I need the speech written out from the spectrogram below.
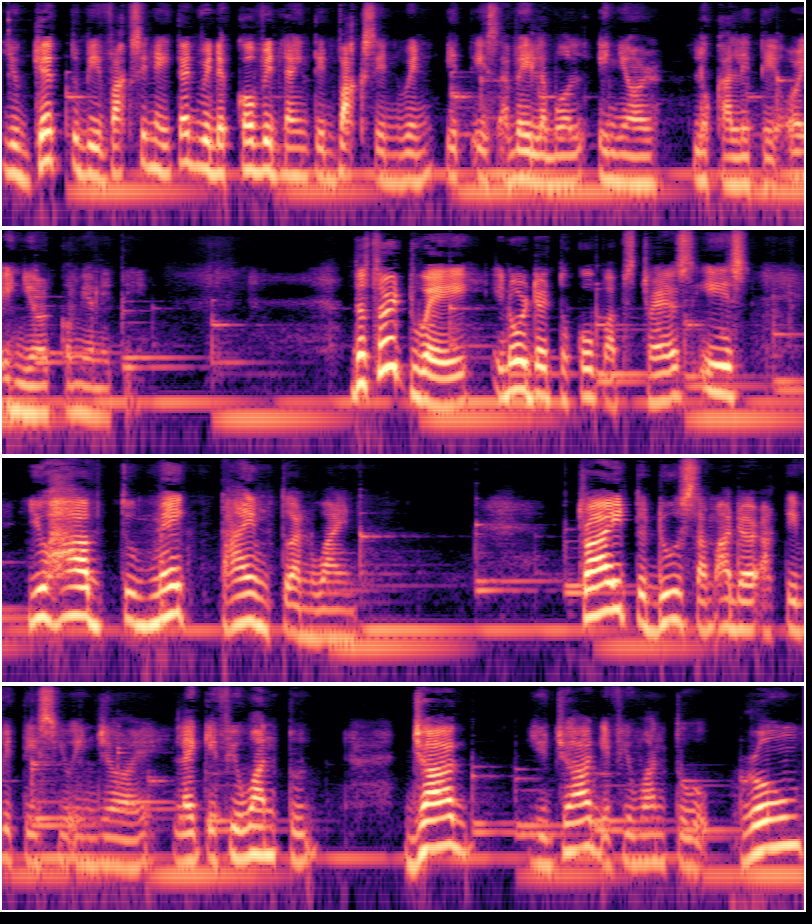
you get to be vaccinated with the COVID 19 vaccine when it is available in your locality or in your community. The third way, in order to cope up stress, is you have to make time to unwind. Try to do some other activities you enjoy. Like if you want to jog, you jog. If you want to roam,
